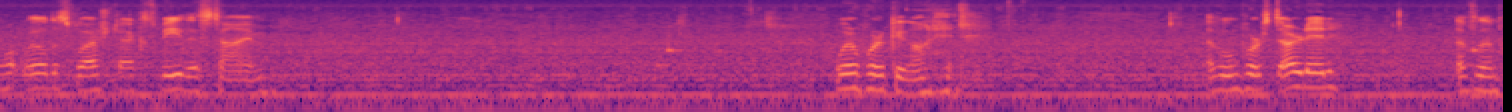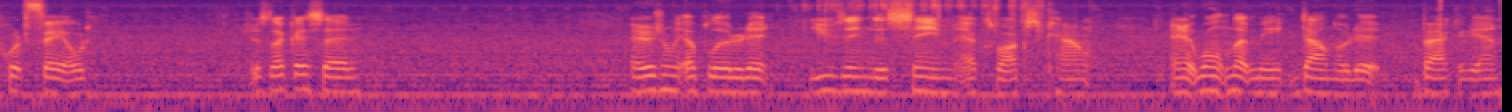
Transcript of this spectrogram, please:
What will the splash text be this time? We're working on it. Level import started. Level import failed. Just like I said, I originally uploaded it using the same Xbox account, and it won't let me download it back again.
